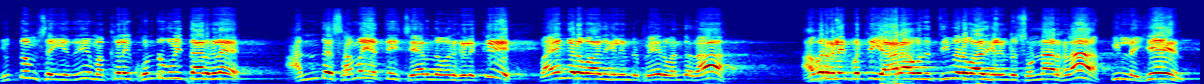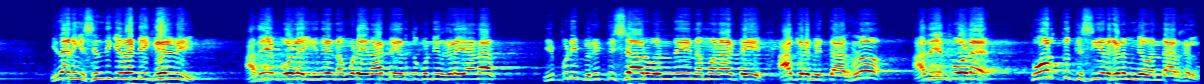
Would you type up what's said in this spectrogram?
யுத்தம் செய்து மக்களை கொன்று குவித்தார்களே. அந்த சமயத்தை சேர்ந்தவர்களுக்கு பயங்கரவாதிகள் என்று பெயர் வந்ததா? அவர்களை பற்றி யாராவது தீவிரவாதிகள் என்று சொன்னார்களா? இல்லை ஏன்? இதான் நீங்க சிந்திக்க வேண்டிய கேள்வி. அதே போல இதே நம்முடைய நாட்டை எடுத்துக்கொண்டீர்களே ஆனால் இப்படி பிரிட்டிஷார் வந்து நம்ம நாட்டை ஆக்கிரமித்தார்களோ அதே போல போர்த்துகீசியர்களும் இங்க வந்தார்கள்.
